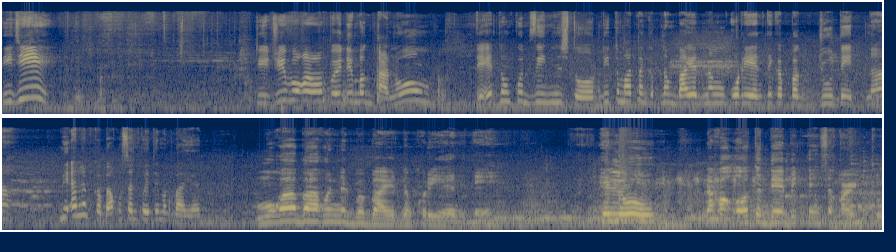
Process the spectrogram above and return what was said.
TG! TG, baka naman pwede magtanong. Eh, itong convenience store, di tumatanggap ng bayad ng kuryente kapag due date na. May alam ka ba kung saan pwede magbayad? Mukha ba akong nagbabayad ng kuryente? Hello? Naka-auto-debit na sa card ko.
